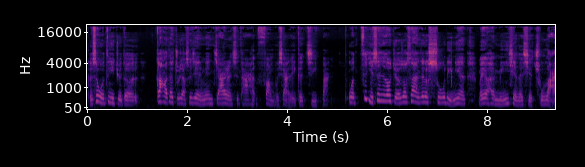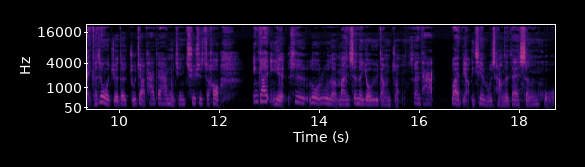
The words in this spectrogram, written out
可是我自己觉得，刚好在主角世界里面，家人是他很放不下的一个羁绊。我自己甚至都觉得说，虽然这个书里面没有很明显的写出来，可是我觉得主角他在他母亲去世之后，应该也是落入了蛮深的忧郁当中。虽然他外表一切如常的在生活，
